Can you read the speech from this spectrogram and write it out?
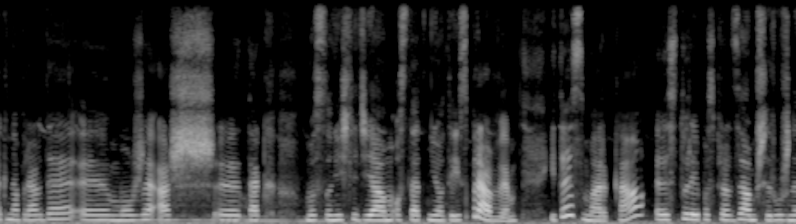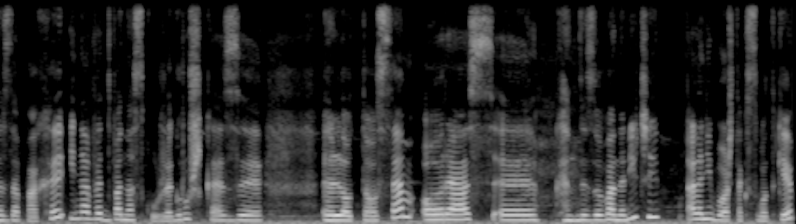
tak naprawdę e, może aż e, tak mocno nie śledziłam ostatnio tej sprawy. I to jest marka, e, z której posprawdzałam przeróżne zapachy i nawet dwa na skórze. Gruszkę z lotosem oraz e, kandyzowane liczy, ale nie było aż tak słodkie.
